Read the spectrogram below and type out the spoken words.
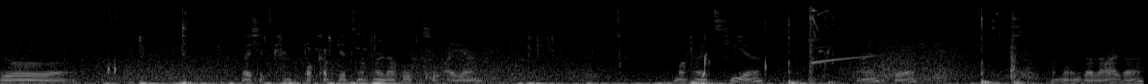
So. Da ich jetzt keinen Bock habe, jetzt nochmal da hoch zu eiern, machen wir jetzt hier einfach nochmal unser Lager.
